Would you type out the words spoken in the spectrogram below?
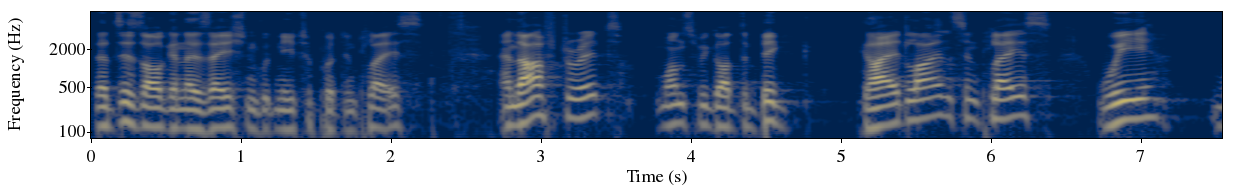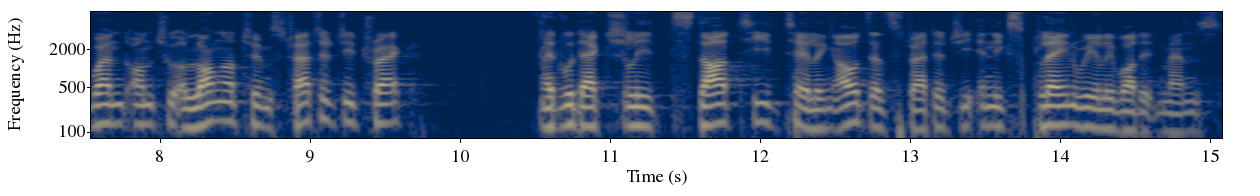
that this organization would need to put in place. And after it, once we got the big guidelines in place, we went onto a longer term strategy track that would actually start detailing out that strategy and explain really what it means.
